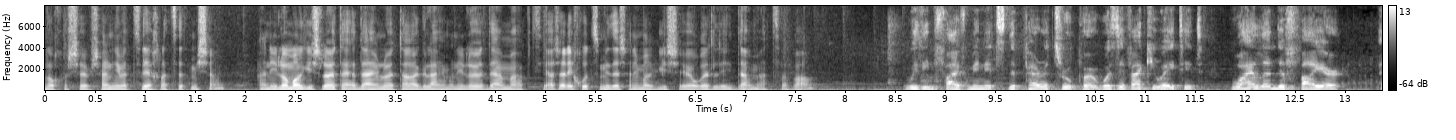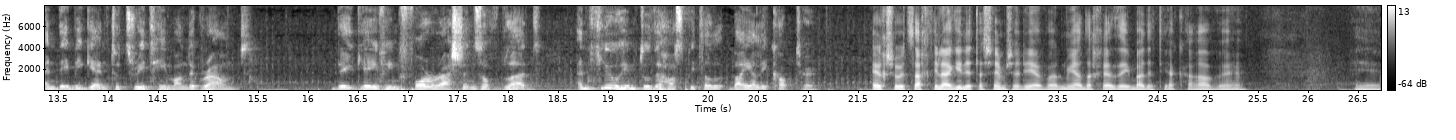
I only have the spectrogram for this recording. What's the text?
לא חושב שאני מצליח לצאת משם. אני לא מרגיש לא את הידיים, לא את הרגליים, אני לא יודע מה הפציעה שלי, חוץ מזה שאני מרגיש שיורד לי דם מהצוואר. Within five minutes, the paratrooper was evacuated while under fire, and they began to treat him on the ground. They gave him four rations of blood and flew him to the hospital by helicopter. איכשהו הצלחתי להגיד את השם שלי, אבל מיד אחרי זה איבדתי הכרה ו... אה,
